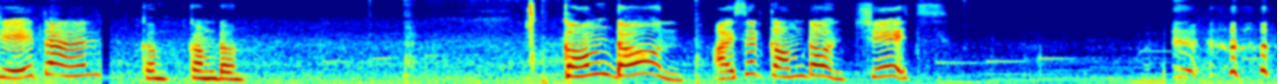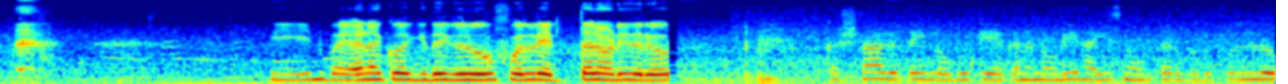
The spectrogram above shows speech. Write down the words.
Chetan! Come come down come down I said come down chase ಏನು ಭಯಾನಕವಾಗಿದೆ ಗುರು. ಫುಲ್ ಎತ್ತ ನೋಡಿದ್ರು. ಕಷ್ಟ ಆಗುತ್ತೆ ಇಲ್ಲಿ ಹೋಗೋಕ್ಕೆ ಯಾಕಂದ್ರೆ ನೋಡಿ ಹೈಸ್ ನೋಡ್ತಾ ಇರ್ಬೋದು. ಫುಲ್ಲು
